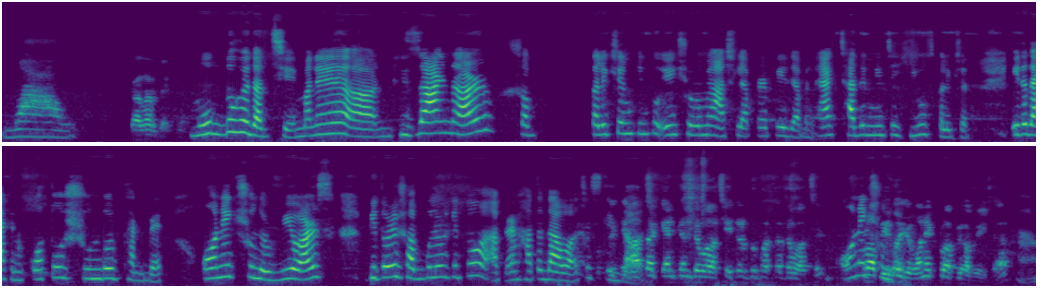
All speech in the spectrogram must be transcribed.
ওয়াও মুগ্ধ হয়ে যাচ্ছে। মানে ডিজাইনার সব কালেকশন কিন্তু এই শোরুমে আসলে আপনারা পেয়ে যাবেন। এক ছাদের নিচে হিউজ কালেকশন এটা দেখেন কত সুন্দর থাকবে। অনেক সুন্দর ভিউয়ার্স ভিতরে সবগুলোর কিন্তু আপনার হাতে দেওয়া আছে স্ক্রিন দেওয়া আছে। ক্যান ক্যান দেওয়া আছে এটার দোপাট্টা দেওয়া আছে। অনেক সুন্দর। হয়ে যাবে অনেক ফ্লপি হবে এটা। হ্যাঁ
